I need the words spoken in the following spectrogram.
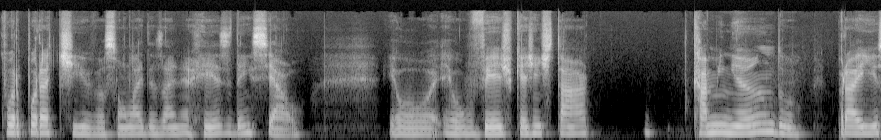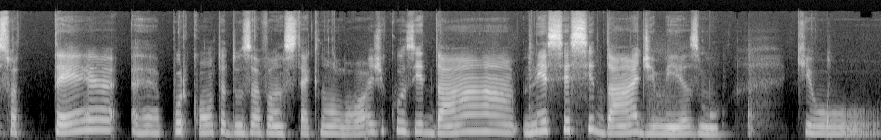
corporativo. Eu sou um light designer residencial. Eu, eu vejo que a gente está caminhando para isso até é, por conta dos avanços tecnológicos e da necessidade mesmo que o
